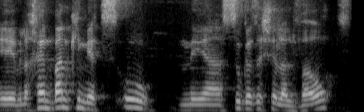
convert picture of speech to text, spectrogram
אה, ולכן בנקים יצאו מהסוג הזה של הלוואות,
